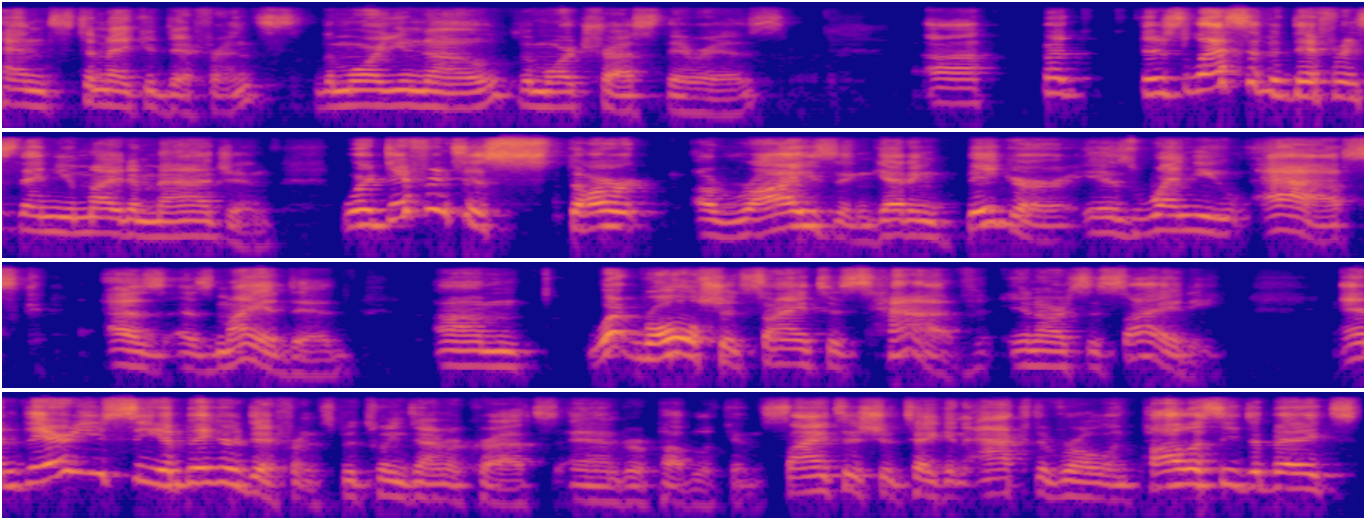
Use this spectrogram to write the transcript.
tends to make a difference. The more you know, the more trust there is. Uh, but there's less of a difference than you might imagine. Where differences start arising, getting bigger, is when you ask, as, as Maya did, um, what role should scientists have in our society? And there you see a bigger difference between Democrats and Republicans. Scientists should take an active role in policy debates.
